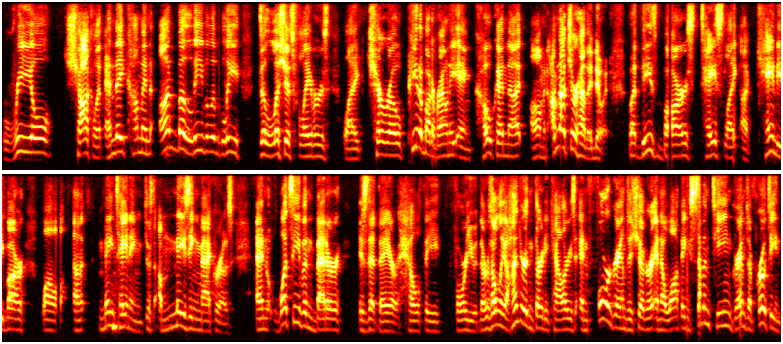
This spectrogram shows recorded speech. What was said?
real chocolate, and they come in unbelievably delicious flavors like churro, peanut butter brownie, and coconut almond. I'm not sure how they do it, but these bars taste like a candy bar while uh, maintaining just amazing macros. And what's even better is that they are healthy for you. There's only 130 calories and four grams of sugar and a whopping 17 grams of protein.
